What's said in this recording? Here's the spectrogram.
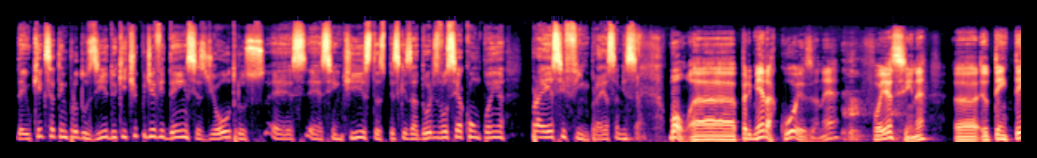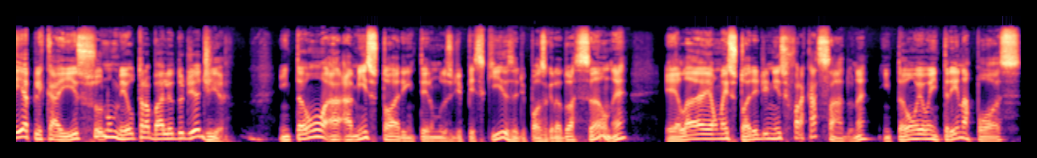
Daí, o que, que você tem produzido e que tipo de evidências de outros é, é, cientistas, pesquisadores você acompanha para esse fim, para essa missão? Bom, a primeira coisa, né, foi assim, né? Uh, eu tentei aplicar isso no meu trabalho do dia a dia. Então, a, a minha história em termos de pesquisa, de pós-graduação, né? Ela é uma história de início fracassado, né? Então, eu entrei na pós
